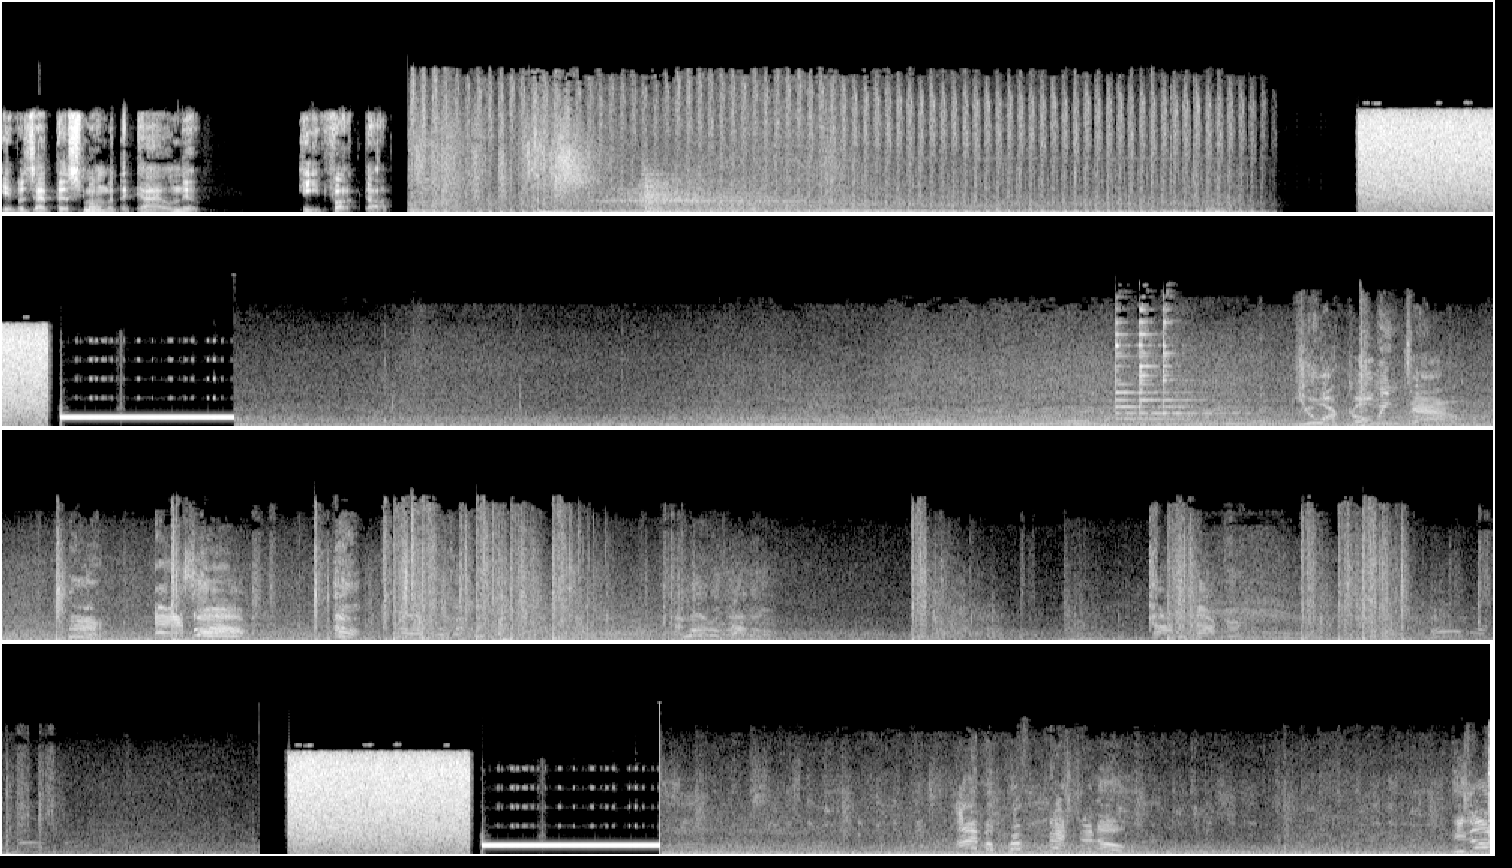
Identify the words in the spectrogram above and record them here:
It was at this moment that Kyle knew. He fucked up. You are going down! Asshole! I'm a professional! He's over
